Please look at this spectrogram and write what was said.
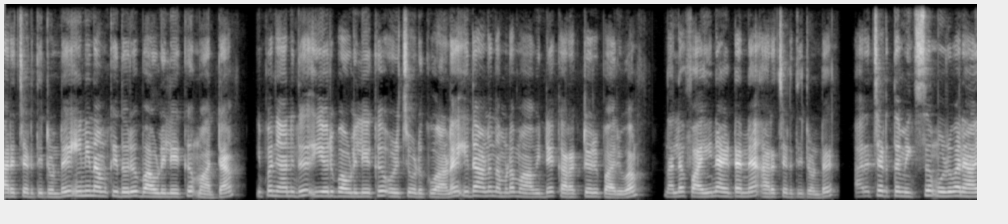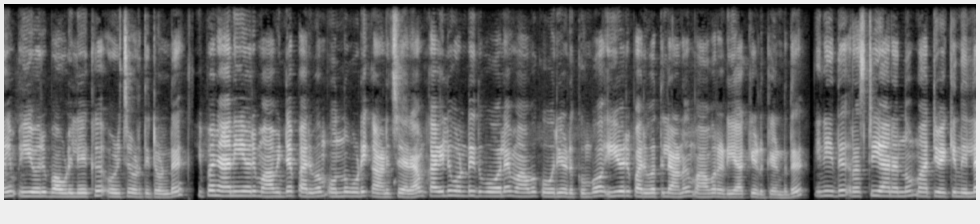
അരച്ചെടുത്തിട്ടുണ്ട്. ഇനി നമുക്കിതൊരു ബൗളിലേക്ക് മാറ്റാം. ഇപ്പോൾ ഞാനിത് ഈ ഒരു ബൗളിലേക്ക് ഒഴിച്ചു കൊടുക്കുവാണ്. ഇതാണ് നമ്മുടെ മാവിന്റെ കറക്റ്റ് ഒരു പരുവം. നല്ല ഫൈനായിട്ട് തന്നെ അരച്ചെടുത്തിട്ടുണ്ട്. അരച്ചെടുത്ത മിക്സ് മുഴുവനായും ഈ ഒരു ബൗളിലേക്ക് ഒഴിച്ചു കൊടുത്തിട്ടുണ്ട്. ഇപ്പൊ ഞാൻ ഈ ഒരു മാവിന്റെ പരുവം ഒന്നുകൂടി കാണിച്ചു തരാം. കയ്യിൽ കൊണ്ട് ഇതുപോലെ മാവ് കോരിയെടുക്കുമ്പോൾ ഈ ഒരു പരുവത്തിലാണ് മാവ് റെഡിയാക്കി എടുക്കേണ്ടത്. ഇനി ഇത് റെസ്റ്റ് ചെയ്യാനൊന്നും മാറ്റി വെക്കുന്നില്ല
